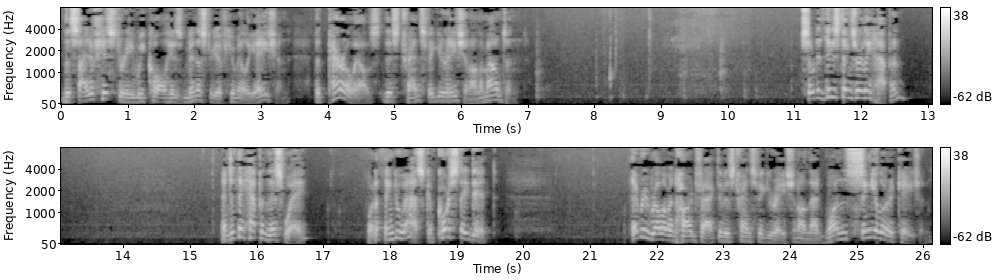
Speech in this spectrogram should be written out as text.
the side of history we call his ministry of humiliation that parallels this transfiguration on the mountain. So, did these things really happen? And did they happen this way? What a thing to ask. Of course they did. Every relevant hard fact of his transfiguration on that one singular occasion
